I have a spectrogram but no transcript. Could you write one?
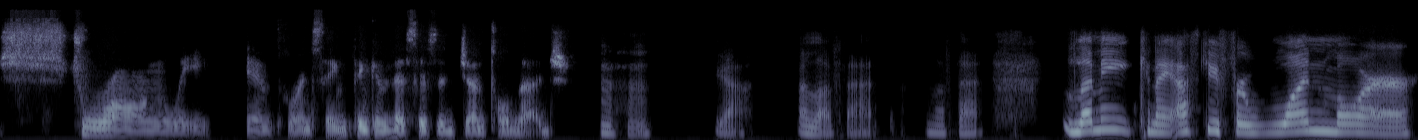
strongly influencing think of this as a gentle nudge mm-hmm. yeah i love that i love that let me can i ask you for one more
